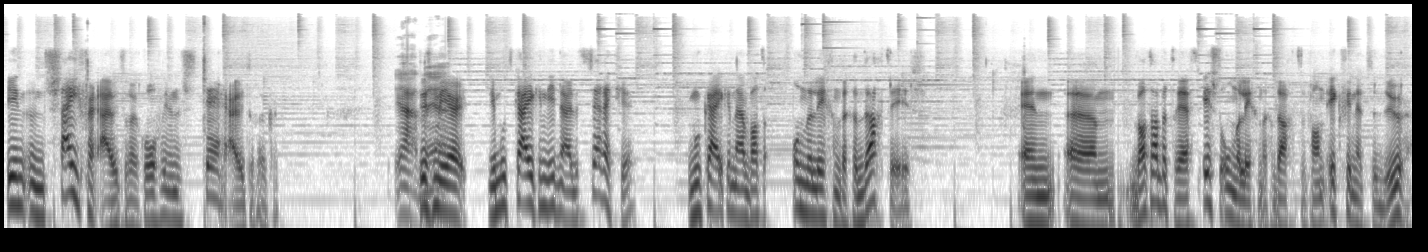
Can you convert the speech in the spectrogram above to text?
in een cijfer uitdrukken of in een ster uitdrukken? Ja, het is meer, je moet kijken niet naar het sterretje, je moet kijken naar wat de onderliggende gedachte is. En um, wat dat betreft is de onderliggende gedachte van ik vind het te duur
